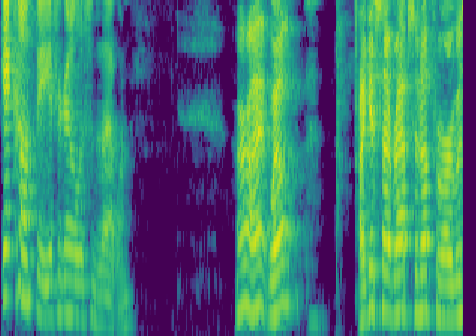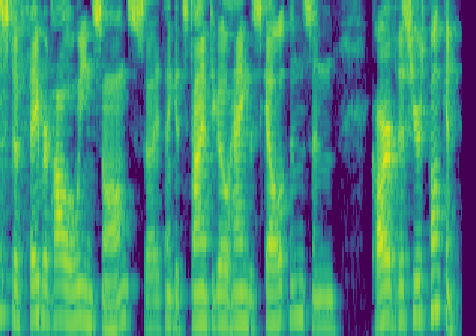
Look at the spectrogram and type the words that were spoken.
get comfy if you're going to listen to that one. All right. Well, I guess that wraps it up for our list of favorite Halloween songs. I think it's time to go hang the skeletons and carve this year's pumpkin.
